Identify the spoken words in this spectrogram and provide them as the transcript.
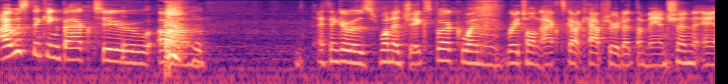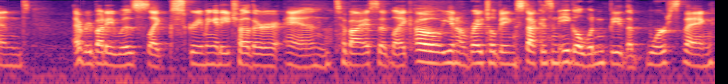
I was thinking back to um I think it was one of Jake's book when Rachel and Ax got captured at the mansion and everybody was like screaming at each other and Tobias said like, "Oh, you know, Rachel being stuck as an eagle wouldn't be the worst thing."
